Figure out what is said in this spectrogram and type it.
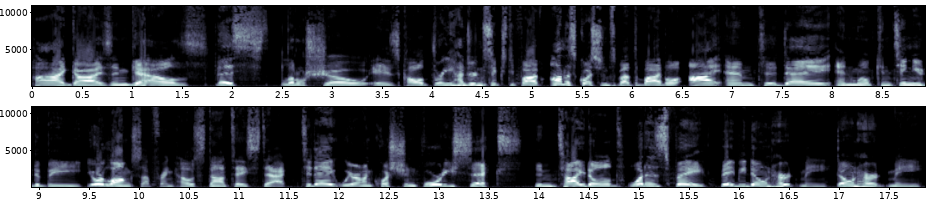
Hi, guys and gals. This little show is called 365 Honest Questions About the Bible. I am today and will continue to be your long suffering host, Dante Stack. Today we're on question 46, entitled, What is Faith? Baby, don't hurt me. Don't hurt me.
